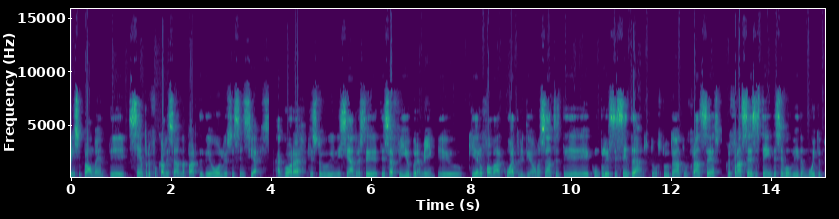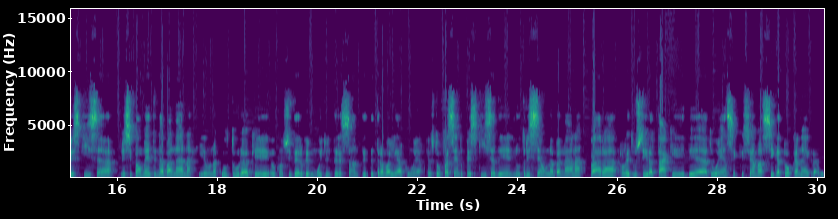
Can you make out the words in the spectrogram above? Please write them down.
principalmente sempre focalizando na parte de óleos essenciais. Agora que estou iniciando este desafio para mim, eu quero falar quatro idiomas antes de cumprir 60 anos. Estou estudando francês, porque os franceses têm desenvolvido muita pesquisa, principalmente na banana, e é uma cultura que eu considero que é muito interessante de trabalhar com ela. Eu estou fazendo pesquisa de nutrição na banana para reduzir ataque da doença que se chama cigatoca negra negra, ou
